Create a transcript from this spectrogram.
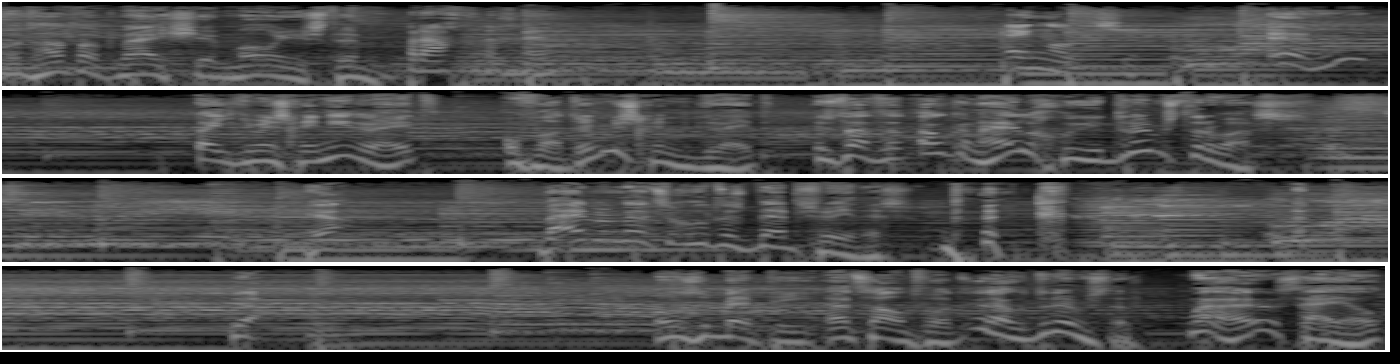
Wat had dat meisje een mooie stem. Prachtig, hè? Engeltje. En, wat je misschien niet weet, of wat u misschien niet weet, is dat het ook een hele goede drumster was. Ja, bijna net zo goed als Babs Winners. Onze Beppie uit Zandvoort is ook drumster. Maar hè, dat zei je ook.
